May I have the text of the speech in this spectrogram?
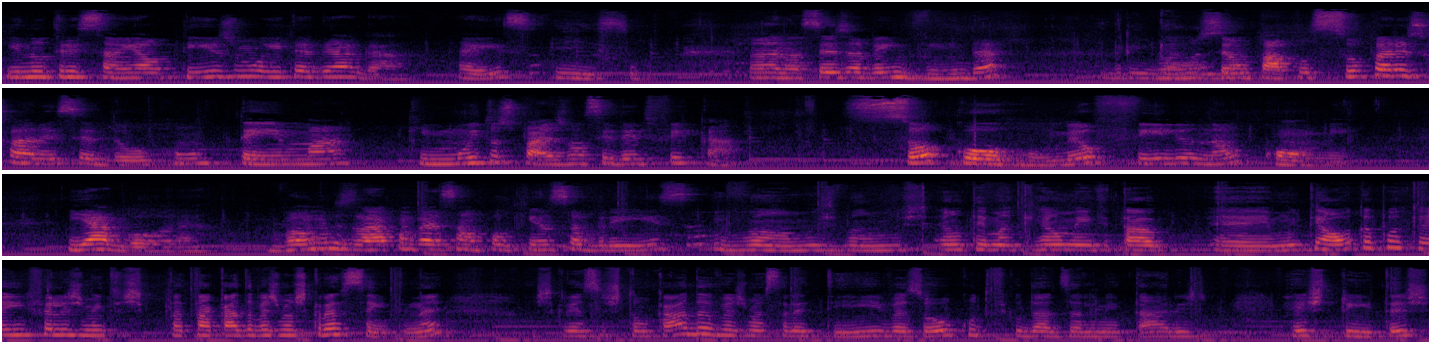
e nutrição em autismo e TDAH. É isso? Isso. Ana, seja bem-vinda. Obrigada. Vamos ter um papo super esclarecedor com um tema que muitos pais vão se identificar. Socorro, meu filho não come. E agora? Vamos lá conversar um pouquinho sobre isso? Vamos, vamos. É um tema que realmente está é, muito alta porque, infelizmente, está cada vez mais crescente, né? As crianças estão cada vez mais seletivas ou com dificuldades alimentares restritas.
